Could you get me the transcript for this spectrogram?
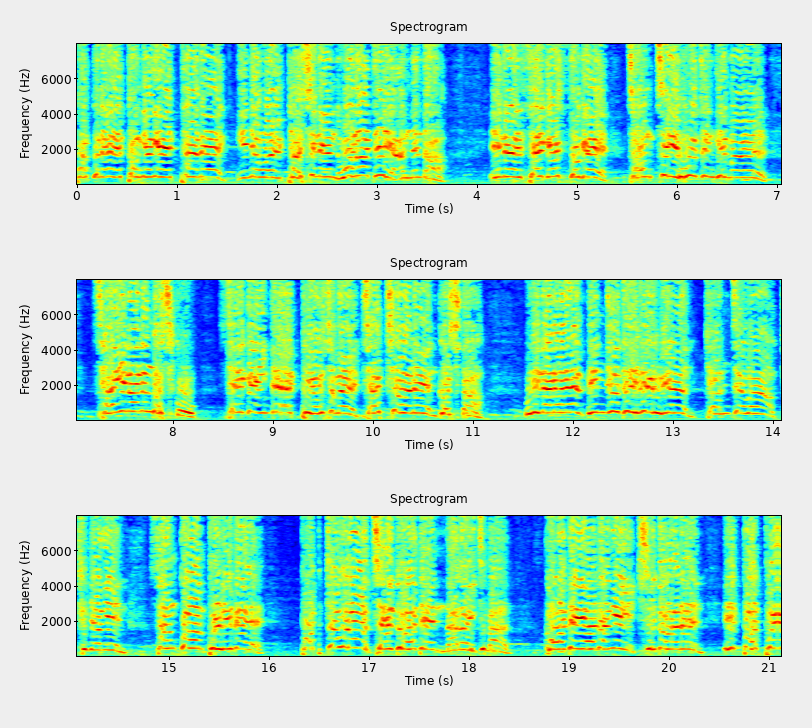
박근혜 대통령의 탄핵 인용을 다시는 원하지 않는다. 이는 세계 속의 정치 후진김을 장인하는 것이고 세계인들의 비웃음을 자초하는 것이다. 우리나라는 민주주의를 위한 견제와 균형인 상권 분립에 법적으로 제도화된 나라이지만 거대 야당이 주도하는 입법부의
